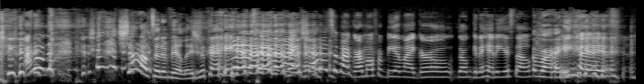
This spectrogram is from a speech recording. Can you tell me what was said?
I don't know. Shout out to the village, okay? You know what I'm saying? like shout out to my grandma for being like, girl, don't get ahead of yourself. right. Because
